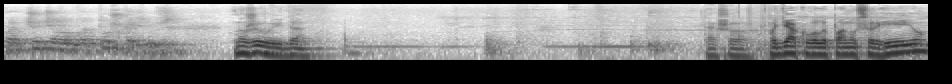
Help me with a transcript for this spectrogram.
хоч чучелом, хоч тушкою. Ну, живий, да. Так що подякували пану Сергію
